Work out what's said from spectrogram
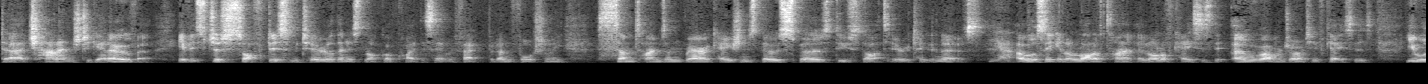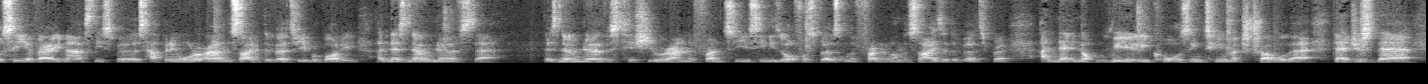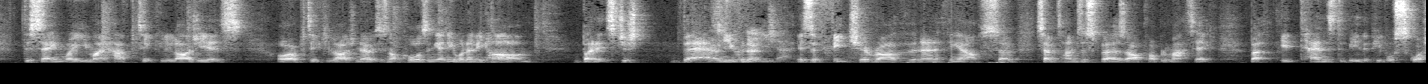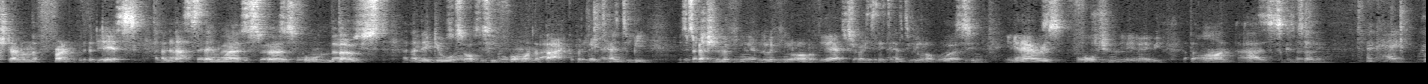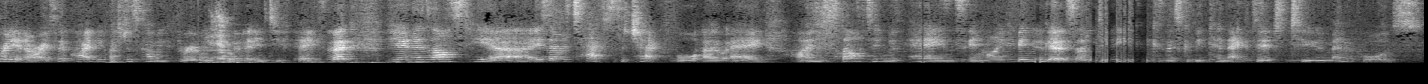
uh, challenge to get over. If it's just soft disc material, then it's not got quite the same effect. But unfortunately, sometimes on rare occasions, those spurs do start to irritate the nerves. Yeah. I will say in a lot of time, a lot of cases, the overall majority of cases, you will see a very nasty spurs happening all around the side of the vertebral body, and there's no nerves there. There's no nervous tissue around the front, so you see these awful spurs on the front and on the sides of the vertebra, and they're not really causing too much trouble there. They're just there the same way you might have particularly large ears or a particularly large nose. It's not causing anyone any harm, but it's just there, It's and you can. a feature. It's a feature rather than anything else. So sometimes the spurs are problematic, but it tends to be that people squash down on the front of the disc, and that's then where the spurs form most. And they do also obviously form on the back, but they tend to be, especially looking at looking at a lot of the X-rays, they tend to be a lot worse in, in areas, fortunately maybe, that aren't as concerning. Okay, brilliant. All right, so quite a few questions coming through. We'll jump Sure. over into Facebook. Fiona has asked here, uh, is there a test to check for OA? I'm starting with pains in my fingers, and do you think this could be connected to menopause?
